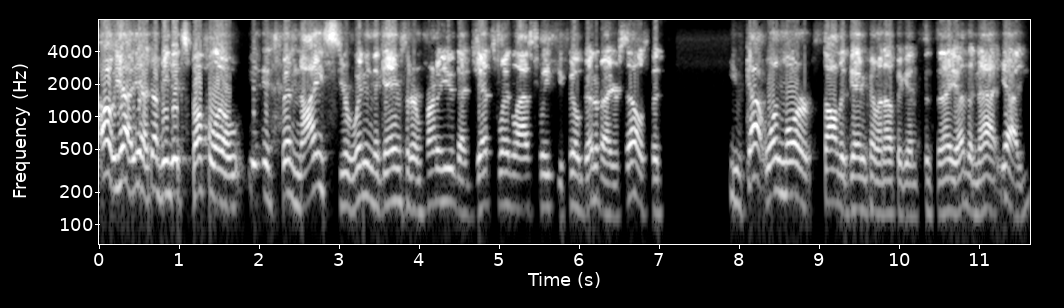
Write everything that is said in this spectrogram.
Oh yeah, yeah. I mean, it's Buffalo. It's been nice. You're winning the games that are in front of you. That Jets win last week. You feel good about yourselves, but you've got one more solid game coming up against Cincinnati. Other than that, yeah, you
